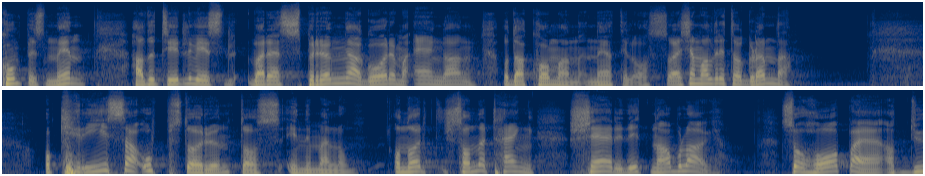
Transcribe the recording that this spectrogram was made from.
kompisen min hadde tydeligvis bare sprunget av gårde med en gang, og da kom han ned til oss. Og jeg kommer aldri til å glemme det. Og krisa oppstår rundt oss innimellom. Og når sånne ting skjer i ditt nabolag, så håper jeg at du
